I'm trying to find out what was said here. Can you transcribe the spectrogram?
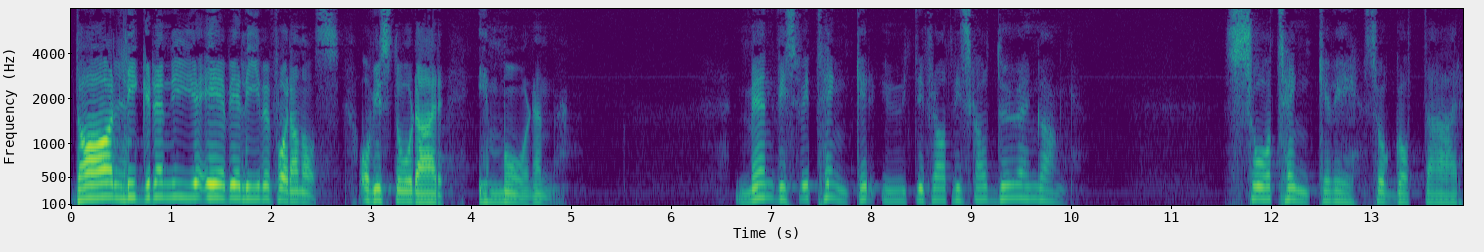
da ligger det nye, evige livet foran oss. Og vi står der i morgenen. Men hvis vi tenker ut ifra at vi skal dø en gang, så tenker vi så godt det er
